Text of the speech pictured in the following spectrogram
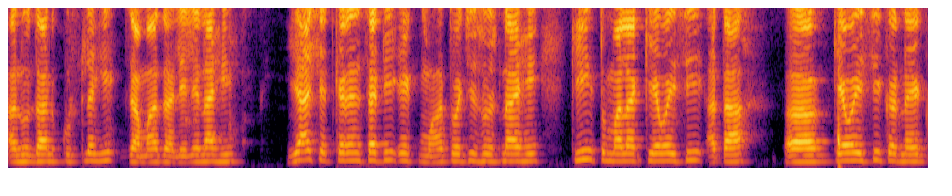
अनुदान कुठलंही जमा झालेले नाही. या शेतकऱ्यांसाठी एक महत्त्वाची सूचना आहे की तुम्हाला के वाय सी आता के वाय सी करणं एक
